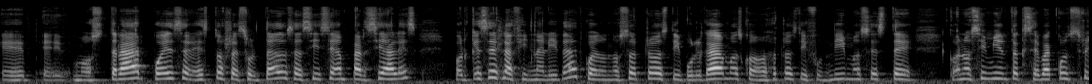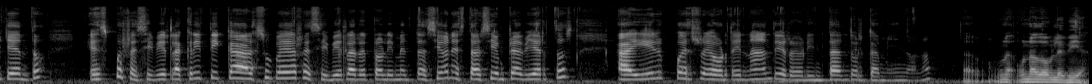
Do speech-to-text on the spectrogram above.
eh, mostrar pues estos resultados así sean parciales porque esa es la finalidad cuando nosotros divulgamos cuando nosotros difundimos este conocimiento que se va construyendo es pues recibir la crítica a su vez recibir la retroalimentación estar siempre abiertos a ir pues reordenando y reorientando el camino ¿no? Ah, una, doble vía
